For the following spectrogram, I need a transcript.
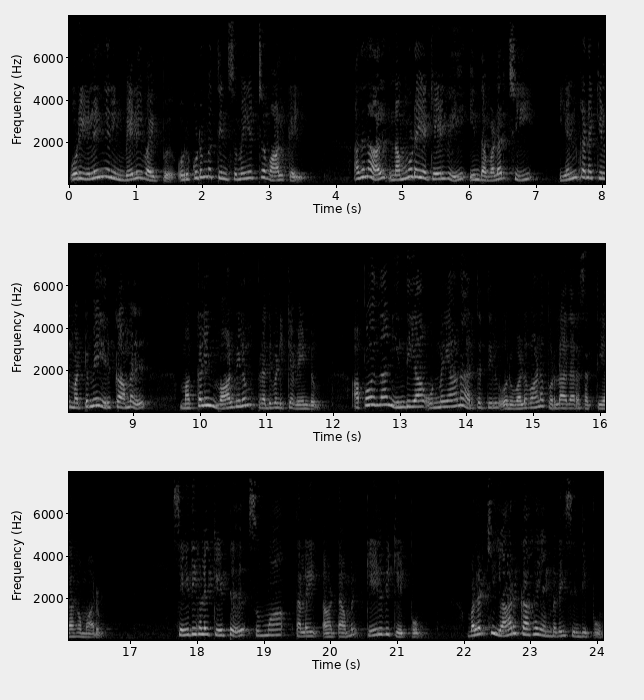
ஒரு இளைஞரின் வேலைவாய்ப்பு ஒரு குடும்பத்தின் சுமையற்ற வாழ்க்கை. அதனால் நம்முடைய கேள்வி இந்த வளர்ச்சி எண் கணக்கில் மட்டுமே இருக்காமல் மக்களின் வாழ்விலும் பிரதிபலிக்க வேண்டும். அப்போதுதான் இந்தியா உண்மையான அர்த்தத்தில் ஒரு வலுவான பொருளாதார சக்தியாக மாறும். செய்திகளை கேட்டு சும்மா தலை ஆட்டாமல் கேள்வி கேட்போம். வளர்ச்சி யாருக்காக என்பதை சிந்திப்போம்.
